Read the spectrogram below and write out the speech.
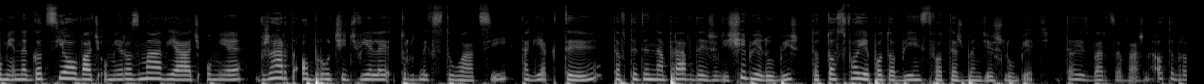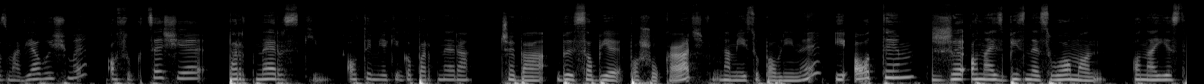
umie negocjować, umie rozmawiać, umie w żart obrócić wiele trudnych sytuacji, tak jak ty, to wtedy naprawdę, jeżeli siebie lubisz, to to swoje podobieństwo też będziesz lubić. I to jest bardzo ważne. O tym rozmawiałyśmy, o sukcesie partnerskim, o tym, jakiego partnera trzeba by sobie poszukać na miejscu Pauliny i o tym, że ona jest bizneswoman, ona jest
